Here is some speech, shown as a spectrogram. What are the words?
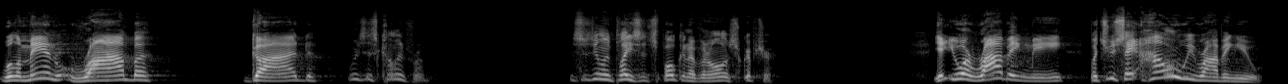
Will a man rob God? Where's this coming from? This is the only place it's spoken of in all of Scripture. Yet you are robbing me, but you say, How are we robbing you?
